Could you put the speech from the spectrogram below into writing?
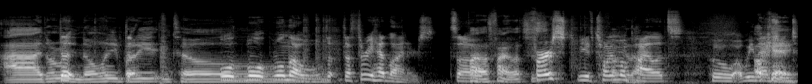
I don't The- really know anybody until. well, well, well, no, the, the three headliners. So Fine, that's fine. Let's just- first we have Twenty One. Pilots, who we Okay. mentioned.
